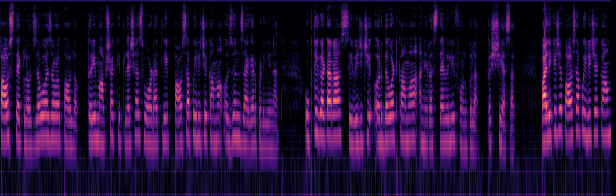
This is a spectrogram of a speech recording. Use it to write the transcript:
पावस तेंकलो जवळ जवळ पावलो. तरी म्हापशा कितल्याशाच वॉर्डांतली पावसा पयलींची कामां अजून जाग्यार पडिल्ली नात उक्ती गटारां सिवेजीची अर्दवट कामां आनी रस्त्यावेली फोंडकुलां तशीं आसात पालिकेचे पावसा पयलींचें काम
